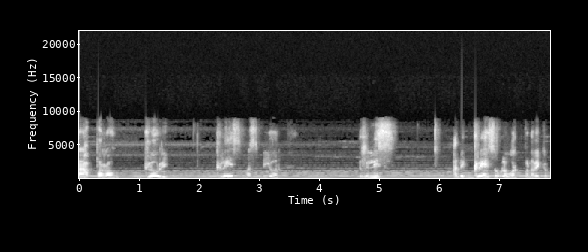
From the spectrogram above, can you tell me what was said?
wrap around glory grace must be your release அந்த கிரேஸ் உங்களை ஒர்க் பண்ண வைக்கும்.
